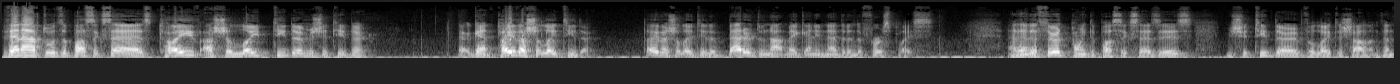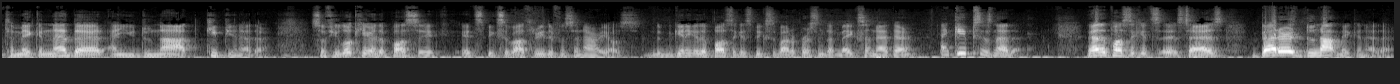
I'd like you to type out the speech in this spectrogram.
Then afterwards the pasuk says, Toiv ashaloi tider mishetider. Again, tider. Toiv ashaloi tider. Better do not make any neder in the first place. And then the third point the pasuk says is mishetidar v'loy shalom. Then to make a neder and you do not keep your neder. So if you look here in the pasuk, it speaks about three different scenarios. In the beginning of the pasuk, it speaks about a person that makes a neder and keeps his neder. Then the pasuk it, it says, better do not make a neder.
